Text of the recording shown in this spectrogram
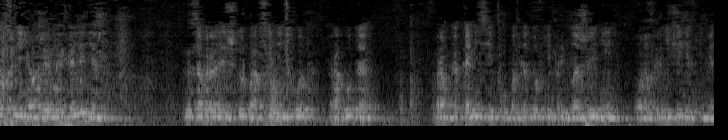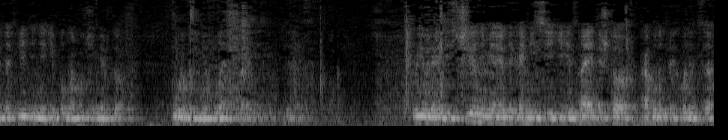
Добрый день, уважаемые коллеги. Мы собрались, чтобы обсудить ход работы в рамках комиссии по подготовке предложений о разграничении предметов ведения и полномочий между уровнями власти в Российской Федерации. Вы являетесь членами этой комиссии и знаете, что работать приходится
